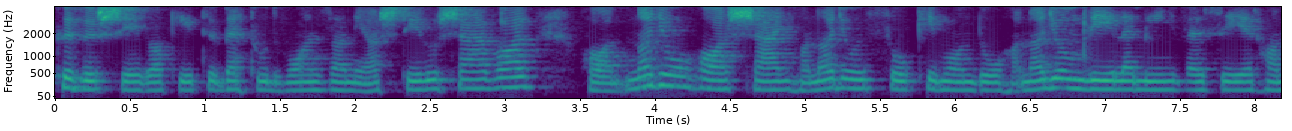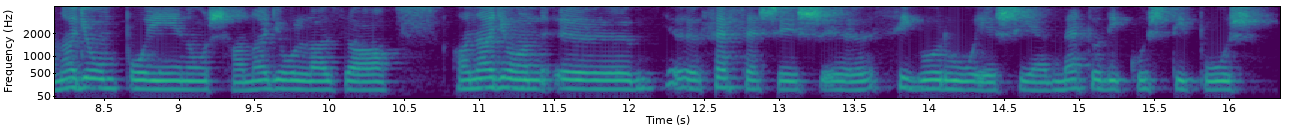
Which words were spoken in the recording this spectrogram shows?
közösség, akit be tud vonzani a stílusával, ha nagyon harsány, ha nagyon szókimondó, ha nagyon véleményvezér, ha nagyon poénos, ha nagyon laza, ha nagyon ö, ö, feszes és ö, szigorú és ilyen metodikus típus,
